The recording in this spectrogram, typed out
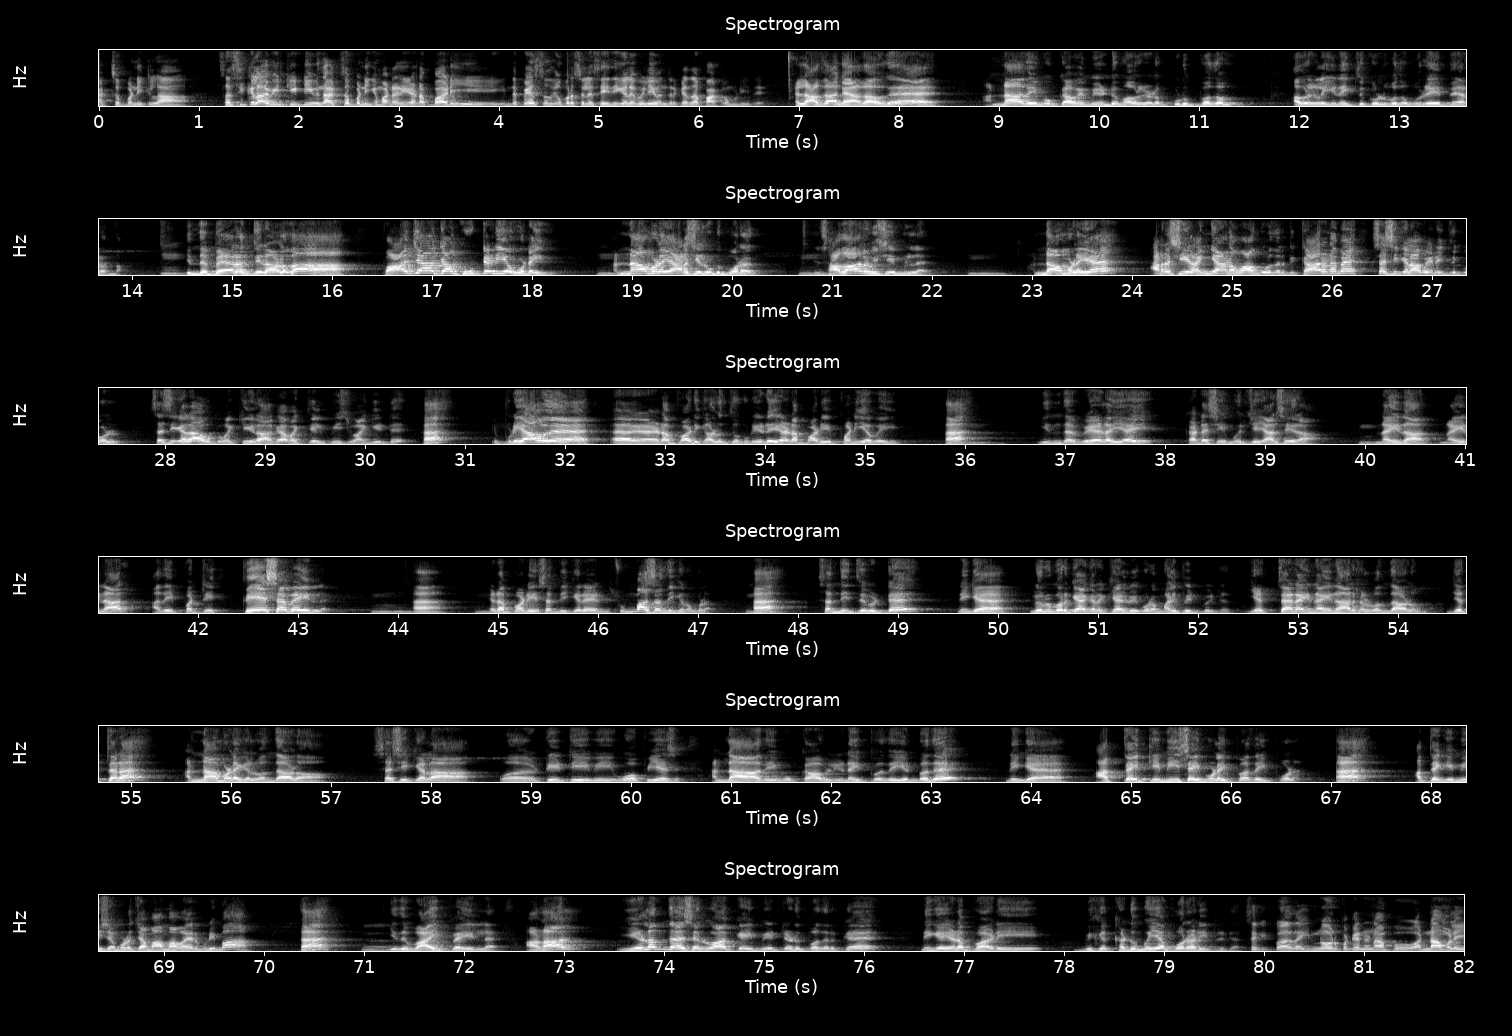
அக்செப்ட் பண்ணிக்கலாம். சசிகலாவையும் டிடி வந்து அக்செப்ட் பண்ணிக்க மாட்டேன்னு எடப்பாடி இந்த பேசுனதுக்கு அப்புறம் சில செய்திகளை வெளியே வந்திருக்கதா பார்க்க முடியுது. இல்லை அதாங்க. அதாவது அதிமுகவை மீண்டும் அவர்களிடம் கொடுப்பதும் அவர்களை இணைத்துக் கொள்வதும் ஒரே பேரம்தான். ம். இந்த பேரத்தினால தான் பாஜக கூட்டணியே உடையுது. அண்ணாமலையே அரசியல் விட்டு போறாரு. இது சாதாரண விஷயம் இல்லை. அண்ணாமலையை அரசியல் அஞ்ஞானம் வாங்குவதற்கு காரணமே சசிகலாவை இணைத்துக்கொள் சசிகலாவுக்கு வக்கீலாக வக்கீல் ஃபீஸ் வாங்கிட்டு எப்படியாவது எடப்பாடிக்கு அழுத்தம் கூடிய எடப்பாடி பணிய வை. ஆ? இந்த வேலையை கடைசி முயற்சியை யார் செய்கிறா. நயினார். நயினார் அதை பற்றி பேசவே இல்லை. எடப்பாடியை சந்திக்கிறேன். சும்மா சந்திக்கணும் உங்களை. சந்தித்து விட்டு நீங்கள் நிருபர் கேட்குற கேள்வி கூட மழுப்பிட்டு போயிட்டார். எத்தனை நயினார்கள் வந்தாலும் எத்தனை அண்ணாமலைகள் வந்தாலும் சசிகலா டிடிவி ஓபிஎஸ் அண்ணா அதிமுகவில் இணைப்பது என்பது நீங்கள் அத்தைக்கு மீசை முளைப்பதை போல. ஆ? அத்தைக்கு மீசை முளைச்சா மாமா வாயிட முடியுமா? ஆ? இது வாய்ப்பே இல்லை. ஆனால் இழந்த செல்வாக்கை மீட்டெடுப்பதற்கு நீங்கள் எடப்பாடி மிக கடுமையாக போராடிட்டு இருக்கார். சரி இப்போ அதான் இன்னொரு பக்கம் என்னன்னா இப்போ அண்ணாமலை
